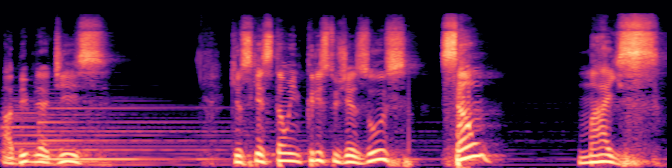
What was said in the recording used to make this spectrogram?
A Bíblia diz que os que estão em Cristo Jesus são mais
